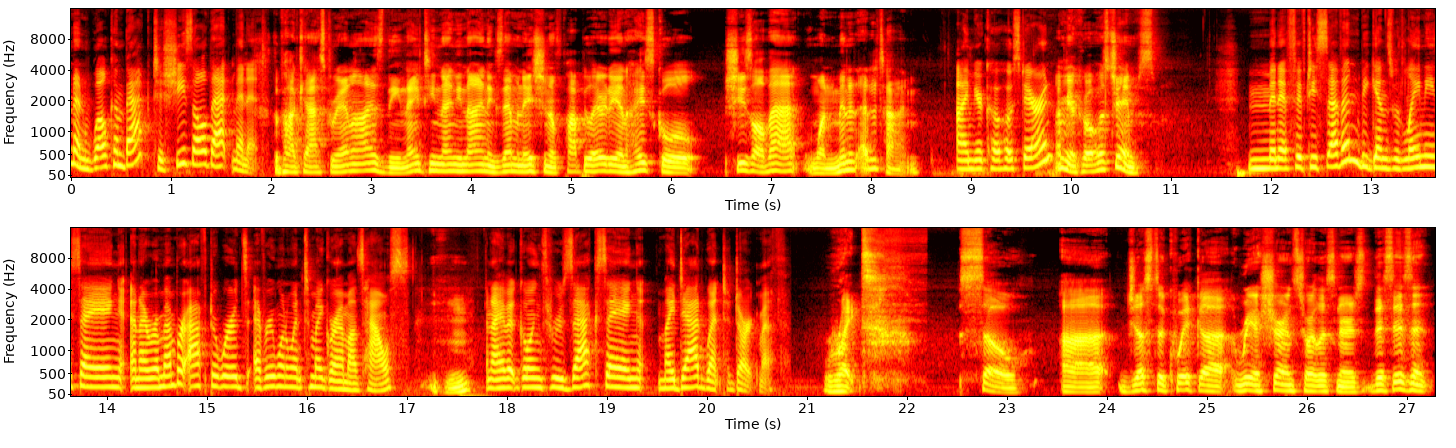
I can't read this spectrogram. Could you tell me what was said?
everyone, and welcome back to She's All That Minute. The podcast where we analyze the 1999 examination of popularity in high school. She's all that, one minute at a time. I'm your co host, Aaron. I'm your co-host James. Minute 57 begins with Laney saying, And I remember afterwards, everyone went to my grandma's house. Mm-hmm. And I have it going through Zach saying, My dad went to Dartmouth. Right. So, uh, just a quick uh, reassurance to our listeners: this isn't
